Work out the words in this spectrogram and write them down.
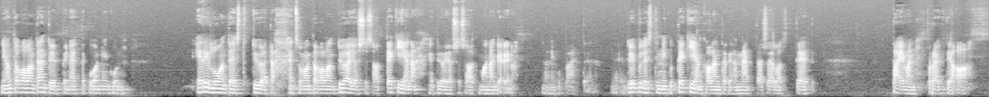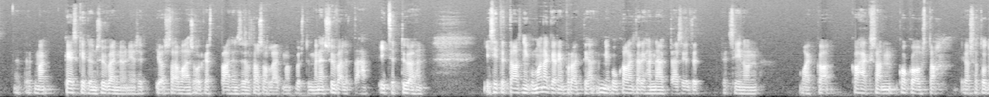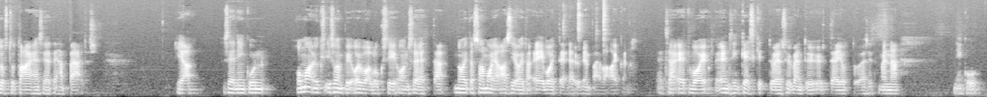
niin on tavallaan tämän tyyppinen, että kun on niin kuin eri luonteista työtä, että sulla on tavallaan työ, jossa sä oot tekijänä ja työ, jossa sä oot managerina ja niin kuin päättäjänä. Ja tyypillisesti niin kuin tekijän kalenterihan näyttää sellaiset, että teet päivän projektia A. Että, että mä keskityn, syvennyn ja sitten jossain vaiheessa oikeasti pääsen sille tasolle, että mä pystyn menemään syvälle tähän itse työhön. Ja sitten taas niin kuin managerin projekti, niin kuin kalenterihan näyttää siltä, että, että siinä on vaikka kahdeksan kokousta, jossa tutustutaan aiheeseen ja tehdään päätös. Ja se niin kuin, oma yksi isoimpia oivalluksia on se, että noita samoja asioita ei voi tehdä yhden päivän aikana. Että sä et voi ensin keskittyä ja syventyä yhteen juttuun ja sitten mennä niin kuin,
